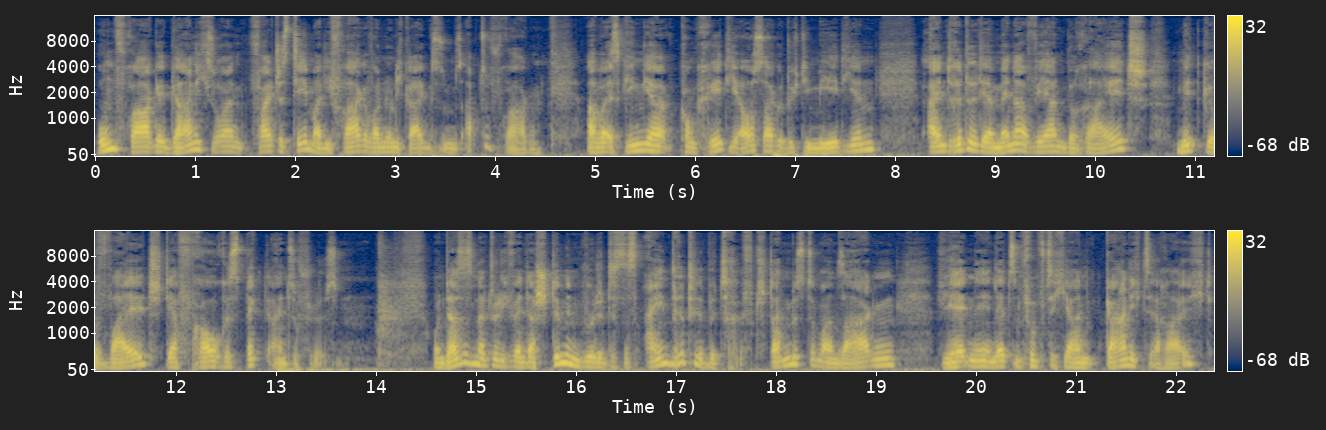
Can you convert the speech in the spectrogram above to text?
Umfrage gar nicht so ein falsches Thema. Die Frage war nur nicht geeignet, um es abzufragen. Aber es ging ja konkret die Aussage durch die Medien, ein Drittel der Männer wären bereit, mit Gewalt der Frau Respekt einzuflößen. Und das ist natürlich, wenn das stimmen würde, dass das ein Drittel betrifft, dann müsste man sagen, wir hätten in den letzten 50 Jahren gar nichts erreicht.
